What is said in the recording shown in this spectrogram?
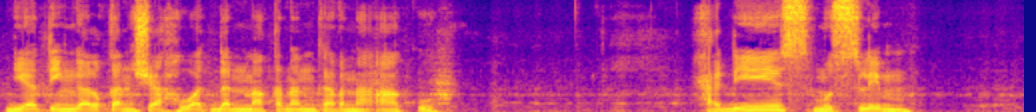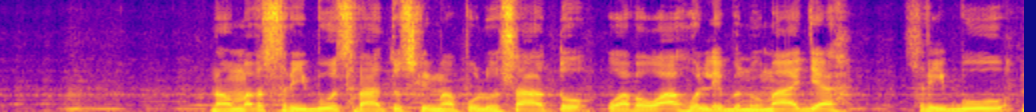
Dia tinggalkan syahwat dan makanan karena aku. Hadis Muslim nomor 1151 Warwahul Ibnu Majah 1638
